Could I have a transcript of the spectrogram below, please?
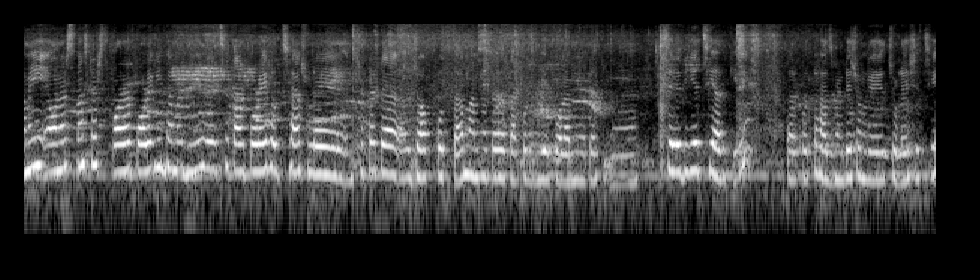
আমি অনার্স, মাস্টার্স করার পরে কিন্তু আমার বিয়ে হয়েছে, তারপরে হচ্ছে আসলে ছোট একটা জব করতাম, আমি ওটা তারপর বিয়ের পর আমি ওটা ছেড়ে দিয়েছি আর কি। তারপর তো হাজব্যান্ডের সঙ্গে চলে এসেছি।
